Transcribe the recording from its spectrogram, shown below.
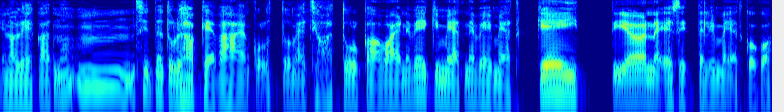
Ja ne oli eka, että no mm, sitten ne tuli hakemaan vähän ja kuluttua meitä, että joo, että tulkaa vain. Ne veikin meidät, ne vei meidät keittiöön keittiöön, ne esitteli meidät koko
